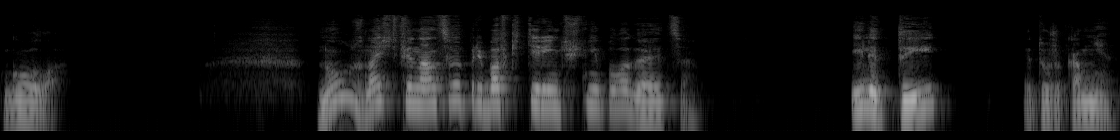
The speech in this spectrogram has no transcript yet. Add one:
Гола. Ну, значит, финансовой прибавки Терентьевичу не полагается. Или ты, это уже ко мне,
